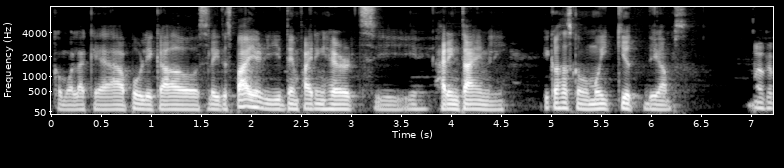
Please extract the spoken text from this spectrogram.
como la que ha publicado Slade Spire y Then Fighting Hearts y Hiding Time y, cosas como muy cute, digamos. Okay.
